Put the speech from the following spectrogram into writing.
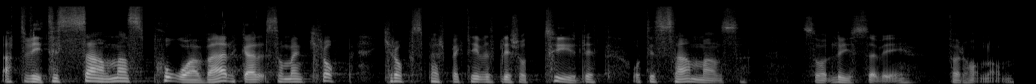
Att vi tillsammans påverkar som en kropp. Kroppsperspektivet blir så tydligt och tillsammans så lyser vi för honom.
